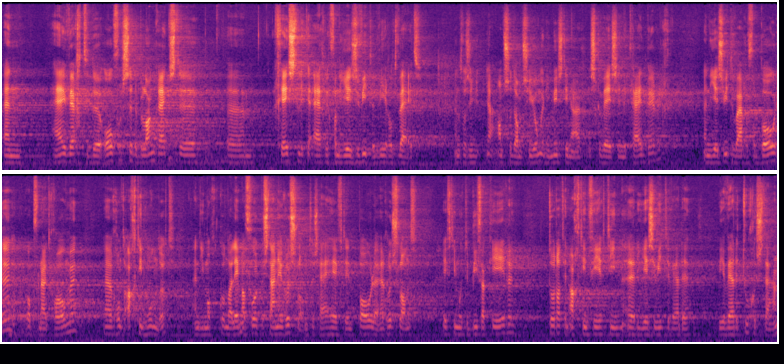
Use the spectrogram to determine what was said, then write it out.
En hij werd de overste, de belangrijkste uh, geestelijke eigenlijk van de Jezuïeten wereldwijd. En dat was een ja, Amsterdamse jongen die misdienaar is geweest in de Krijtberg. En de Jezuïeten waren verboden, ook vanuit Rome, uh, rond 1800. En die mocht, kon alleen maar voortbestaan in Rusland. Dus hij heeft in Polen en Rusland heeft hij moeten bivakeren. Totdat in 1814 uh, de Jezuïeten werden, weer werden toegestaan.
